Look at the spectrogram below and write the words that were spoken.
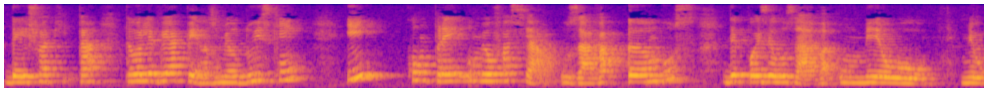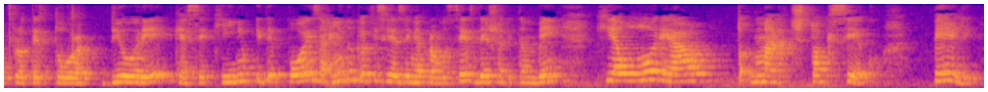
deixo aqui, tá? Então eu levei apenas o meu do Skin e comprei o meu facial. Usava ambos, depois eu usava o meu meu protetor Bioré, que é sequinho, e depois, ainda que eu fiz resenha para vocês, deixo aqui também, que é o L'Oreal Mate Toque Seco. Pele,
